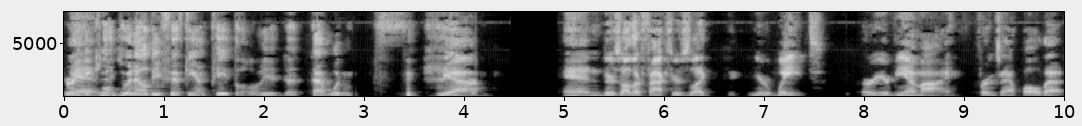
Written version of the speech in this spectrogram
Right. And, you can't do an LD50 on people. That, that wouldn't. yeah. And there's other factors like your weight or your BMI, for example, that.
